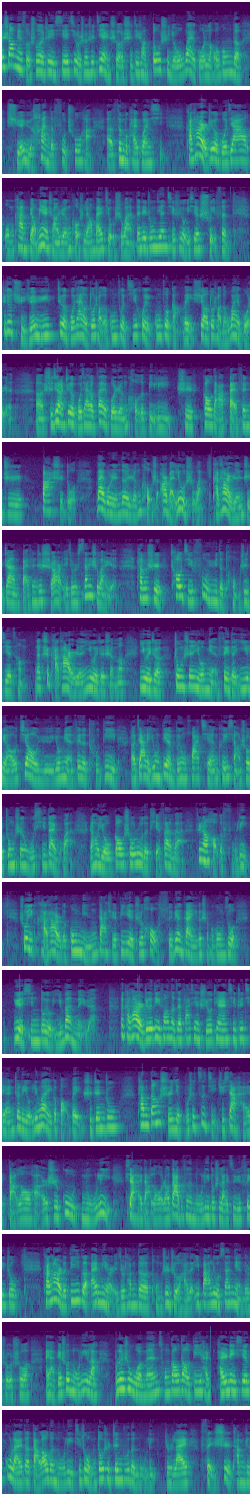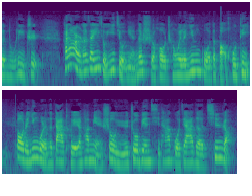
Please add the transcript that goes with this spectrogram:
那上面所说的这些基础设施建设，实际上都是由外国劳工的血与汗的付出，哈，呃，分不开关系。卡塔尔这个国家，我们看表面上人口是两百九十万，但这中间其实有一些水分，这就取决于这个国家有多少的工作机会、工作岗位，需要多少的外国人。呃，实际上这个国家的外国人口的比例是高达百分之八十多。外国人的人口是二百六十万，卡塔尔人只占百分之十二，也就是三十万人。他们是超级富裕的统治阶层。那是卡塔尔人意味着什么？意味着终身有免费的医疗、教育，有免费的土地，然后家里用电不用花钱，可以享受终身无息贷款，然后有高收入的铁饭碗，非常好的福利。说一个卡塔尔的公民大学毕业之后，随便干一个什么工作，月薪都有一万美元。那卡塔尔这个地方呢，在发现石油天然气之前，这里有另外一个宝贝是珍珠。他们当时也不是自己去下海打捞哈，而是雇奴隶下海打捞。然后大部分的奴隶都是来自于非洲。卡塔尔的第一个埃米尔，也就是他们的统治者，还在一八六三年的时候说：“哎呀，别说奴隶了，不论是我们从高到低，还是还是那些雇来的打捞的奴隶，其实我们都是珍珠的奴隶，就是来粉饰他们这个奴隶制。”卡塔尔呢，在一九一九年的时候成为了英国的保护地，抱着英国人的大腿，让他免受于周边其他国家的侵扰。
